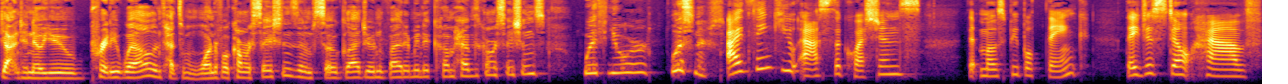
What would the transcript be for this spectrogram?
gotten to know you pretty well and had some wonderful conversations. And I'm so glad you invited me to come have these conversations with your listeners. I think you ask the questions that most people think. They just don't have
